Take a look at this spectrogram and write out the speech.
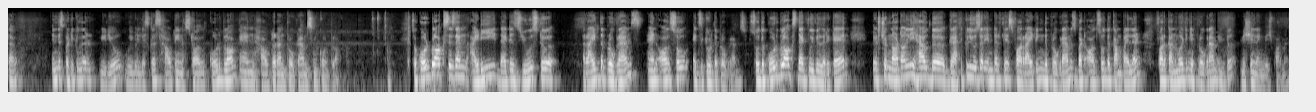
So in this particular video, we will discuss how to install CodeBlock and how to run programs in CodeBlock. So CodeBlocks is an IDE that is used to write the programs and also execute the programs. So the code blocks that we will require, it should not only have the graphical user interface for writing the programs, but also the compiler for converting a program into machine language format.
